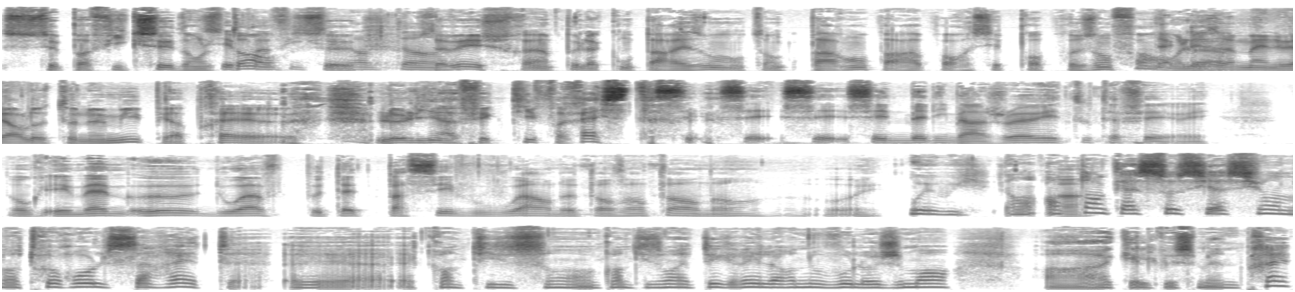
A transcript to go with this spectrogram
C'est pas fixé dans le C'est temps. pas fixé dans le temps. Vous savez, je ferai un peu la comparaison en tant que parent par rapport à ses propres enfants. On les amène vers l'autonomie, puis après, euh, le lien affectif reste. C'est- une belle image. Oui, oui, tout à fait. Oui. Donc, et même eux doivent peut-être passer vous voir de temps en temps, non? Oui. Oui, oui. En, en Ah. tant qu'association, notre rôle s'arrête euh, quand ils sont, quand ils ont intégré leur nouveau logement à quelques semaines près.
